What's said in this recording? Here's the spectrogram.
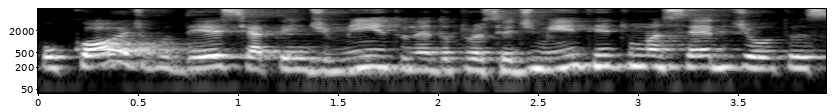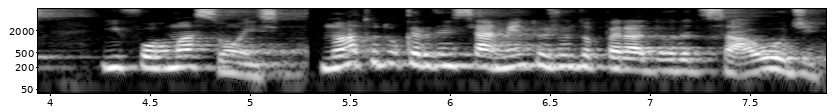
o código desse atendimento, né, do procedimento, entre uma série de outras informações. No ato do credenciamento junto à operadora de saúde,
